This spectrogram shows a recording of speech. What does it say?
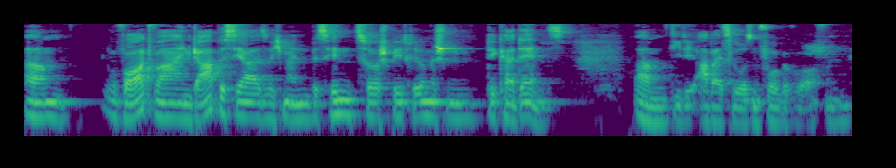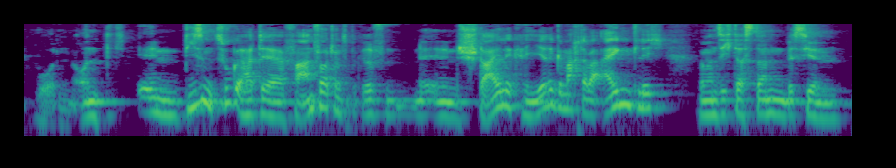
ähm, Wortwahlen gab es ja, also ich meine, bis hin zur spätrömischen Dekadenz, ähm, die die Arbeitslosen vorgeworfen wurden. Und in diesem Zuge hat der Verantwortungsbegriff eine, eine steile Karriere gemacht, aber eigentlich, wenn man sich das dann ein bisschen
